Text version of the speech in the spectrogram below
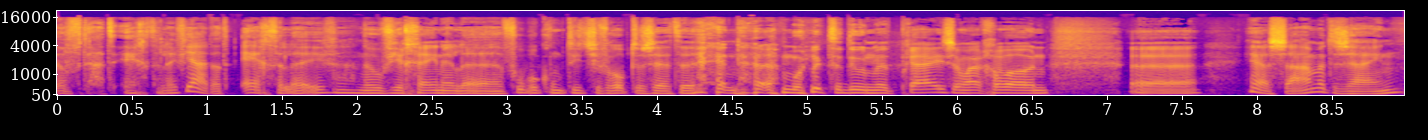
of dat echte leven, ja, dat echte leven. Daar hoef je geen hele voetbalcompetitie voor op te zetten en moeilijk te doen met prijzen, maar gewoon ja, samen te zijn.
